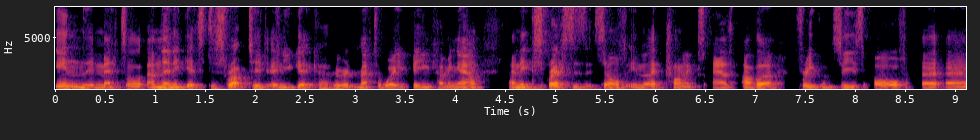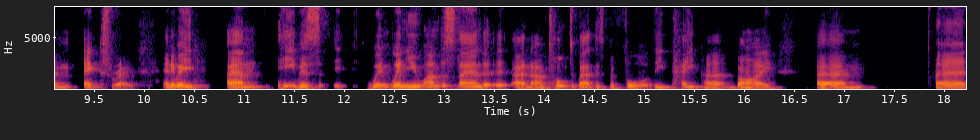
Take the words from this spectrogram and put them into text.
in the metal and then it gets disrupted and you get coherent matter wave beam coming out and expresses itself in electronics as other frequencies of uh, um, X-ray. Anyway, um, he was, when, when you understand, and I've talked about this before, the paper by um, uh,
